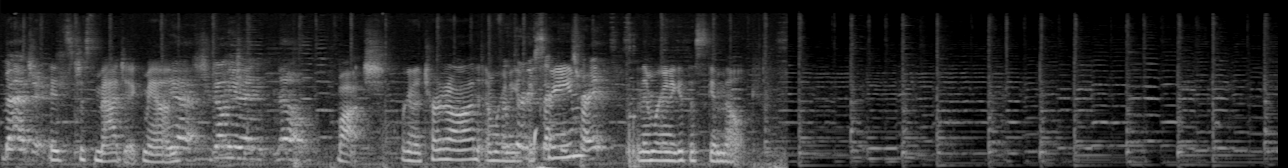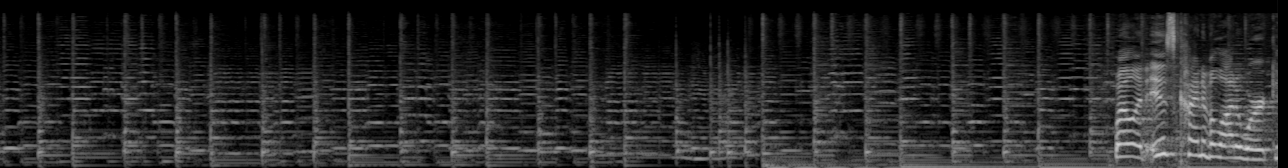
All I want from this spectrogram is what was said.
Magic. It's just magic, man. yeah, you don't even know. Watch. We're gonna turn it on and we're For gonna get 30 the seconds, cream right? and then we're gonna get the skim milk. Kind of a lot of work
